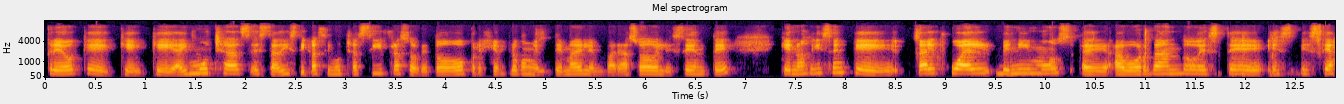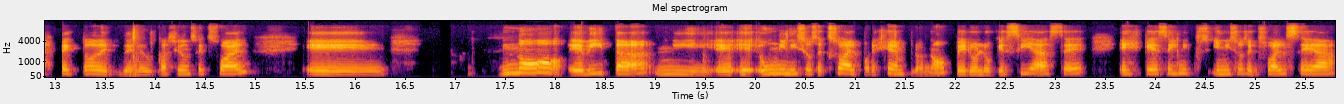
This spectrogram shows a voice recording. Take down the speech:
creo que, que, hay muchas estadísticas y muchas cifras, sobre todo, por ejemplo, con el tema del embarazo adolescente, que nos dicen que tal cual venimos eh, abordando este, este aspecto de, la educación sexual, eh, no evita ni un inicio sexual, por ejemplo, ¿no? Pero lo que sí hace es que ese inicio sexual sea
